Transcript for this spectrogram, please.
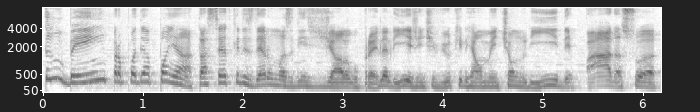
também para poder apanhar. Tá certo que eles deram umas linhas de diálogo para ele ali, a gente viu que ele realmente é um líder, pá, da sua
